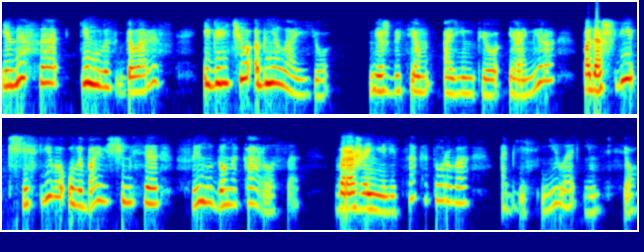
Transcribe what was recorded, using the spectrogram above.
Инесса кинулась к Долорес и горячо обняла ее. Между тем Олимпио и Рамира подошли к счастливо улыбающемуся сыну дона Карлоса, выражение лица которого объяснило им все.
